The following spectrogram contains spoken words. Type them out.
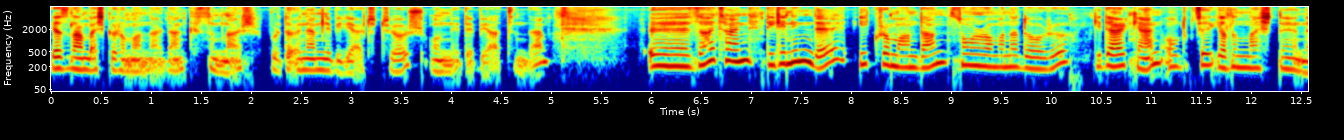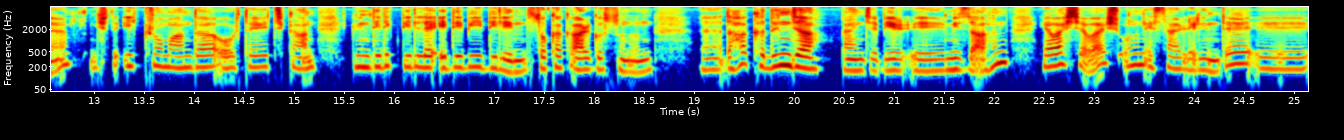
yazılan başka romanlardan kısımlar burada önemli bir yer tutuyor onun edebiyatında. E, zaten dilinin de ilk romandan son romana doğru giderken oldukça yalınlaştığını, işte ilk romanda ortaya çıkan gündelik dille edebi dilin, sokak argosunun, daha kadınca bence bir e, mizahın yavaş yavaş onun eserlerinde e,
